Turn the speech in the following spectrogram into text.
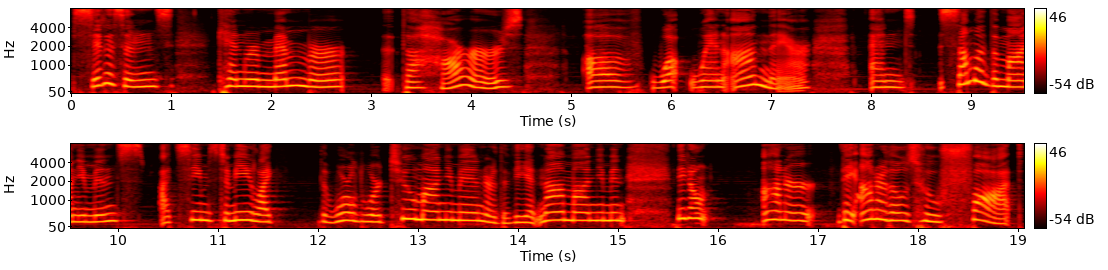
citizens can remember the horrors of what went on there. And some of the monuments, it seems to me like the World War II monument or the Vietnam monument, they don't honor, they honor those who fought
